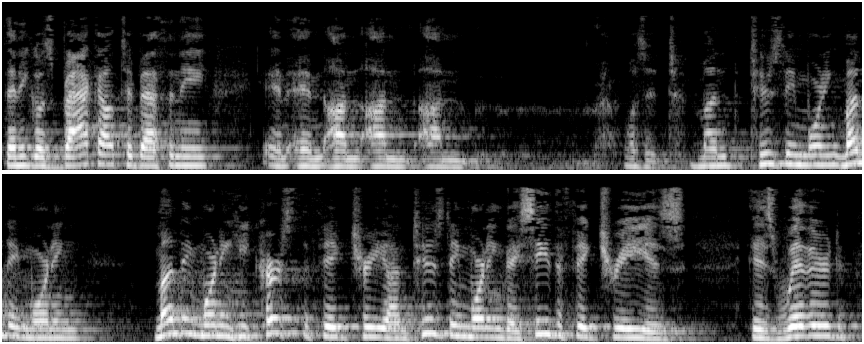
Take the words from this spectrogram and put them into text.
Then he goes back out to Bethany and, and on, on, on, was it Monday, Tuesday morning, Monday morning, Monday morning he cursed the fig tree. On Tuesday morning they see the fig tree is, is withered.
